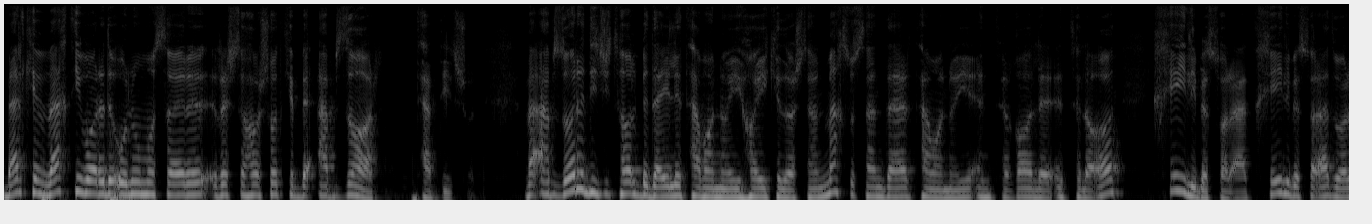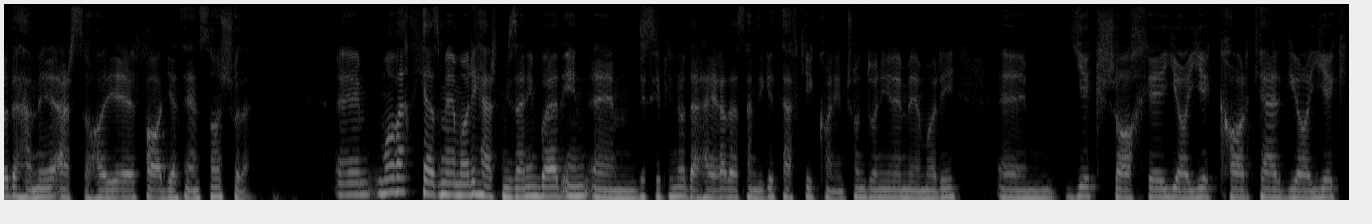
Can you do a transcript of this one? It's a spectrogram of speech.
بلکه وقتی وارد علوم و سایر رشته ها شد که به ابزار تبدیل شد. و ابزار دیجیتال به دلیل توانایی هایی که داشتن مخصوصا در توانایی انتقال اطلاعات خیلی به سرعت خیلی به سرعت وارد همه عرصه های فعالیت انسان شدن. ما وقتی که از معماری حرف می‌زنیم باید این دیسیپلین رو در حقیقت از هم دیگه تفکیک کنیم. چون دنیای معماری یک شاخه یا یک کار کرد یا یک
